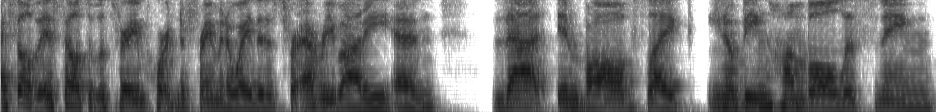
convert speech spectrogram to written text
i felt it felt it was very important to frame it in a way that is for everybody and that involves like you know being humble listening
